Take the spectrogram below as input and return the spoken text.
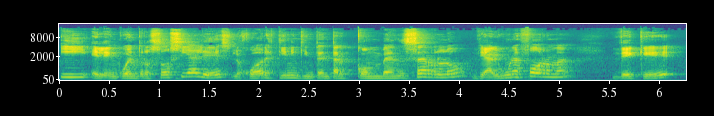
Y el encuentro social es, los jugadores tienen que intentar convencerlo de alguna forma de que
